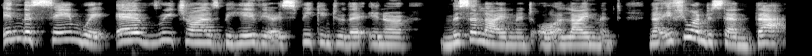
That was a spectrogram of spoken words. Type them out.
In the same way, every child's behavior is speaking to their inner misalignment or alignment. Now, if you understand that,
